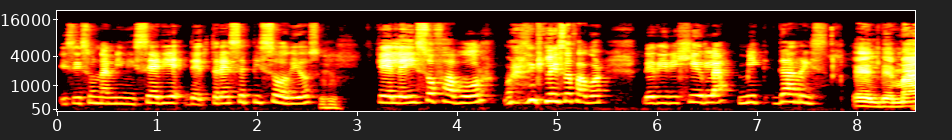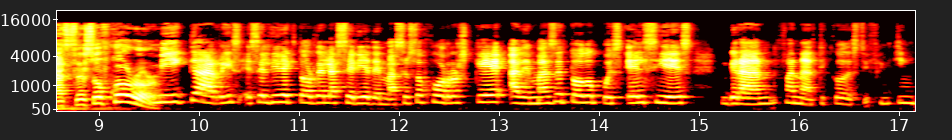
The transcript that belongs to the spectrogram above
y se hizo una miniserie de tres episodios. Que le hizo favor, que le hizo favor de dirigirla Mick Garris. El de Masters of Horror. Mick Garris es el director de la serie de Masters of Horrors, que además de todo, pues él sí es gran fanático de Stephen King.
